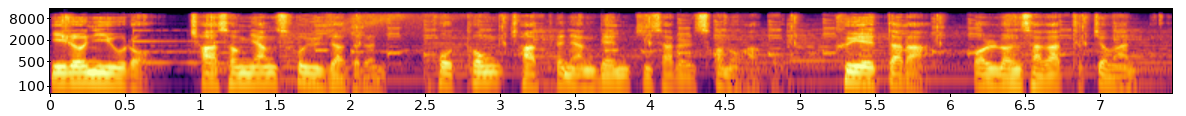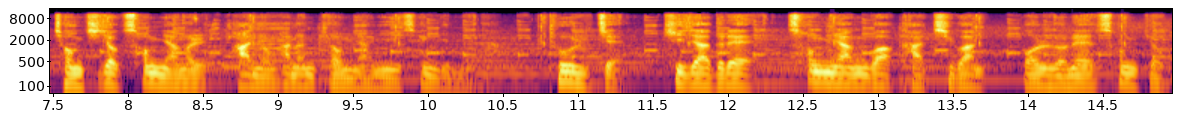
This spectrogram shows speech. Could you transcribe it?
이런 이유로 좌성향 소유자들은 보통 좌편향된 기사를 선호하고 그에 따라 언론사가 특정한 정치적 성향을 반영하는 경향이 생깁니다. 둘째, 기자들의 성향과 가치관, 언론의 성격은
